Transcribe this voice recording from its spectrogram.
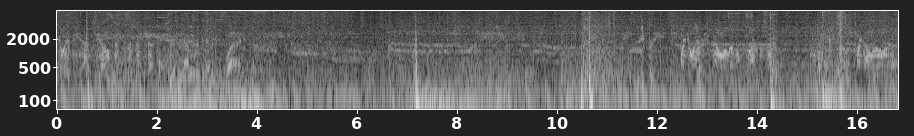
UAV STL 50% check. We have captured the enemy flag. Reaper. UAV power level 5%. Going overhead.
